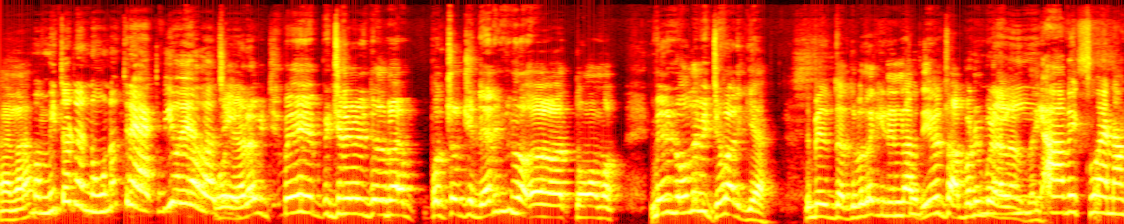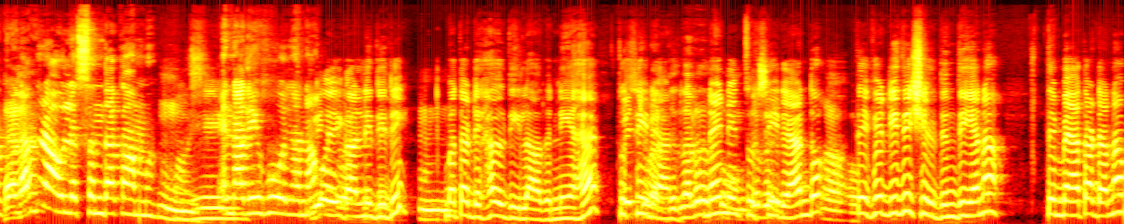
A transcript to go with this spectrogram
ਹੈਨਾ? ਮੰਮੀ ਤੁਹਾਡਾ ਨੋ ਨਾ ਕ੍ਰੈਕ ਵੀ ਹੋਇਆ ਵਾ ਉਹ ਜੀ। ਯਾਰ ਵਿੱਚ ਵੇ ਪਿਛਲੇ ਜਦੋਂ ਮੈਂ ਪਰਸੋਂ ਛਿੱਲਿਆ ਨਹੀਂ ਤੋਮ ਮੇਰੇ ਨੋਹ ਦੇ ਵਿੱਚ ਵੜ ਗਿਆ। ਤੇ ਮੇਰੇ ਦਰਦ ਪਤਾ ਕਿੰਨੇ ਨਾ ਦੇ ਸਾਬਣ ਵੀ ਬੜਾ ਲੱਗਦਾ ਈ। ਆ ਵੇਖੋ ਇਹਨਾਂ ਕੋਲ ਨਾ ਕਰਾਓ ਲਸਣ ਦਾ ਕੰਮ। ਇਹਨਾਂ ਦੇ ਹੋ ਜਾਣਾ। ਕੋਈ ਗੱਲ ਨਹੀਂ ਦੀਦੀ ਮੈਂ ਤੁਹਾਡੇ ਹਲਦੀ ਲਾ ਦਿੰਨੀ ਆ ਹੈ। ਤੁਸੀਂ ਵੜ ਰਹਿਣ ਦਿੰਦਾ ਨਾ, ਨਹੀਂ ਨਹੀਂ ਤੇ ਤੁਸੀਂ ਫਿਰ। ਰਹਿਣ ਦਿਓ। ਆਹੋ। ਤੇ ਫਿਰ ਦੀਦੀ ਛਿਲ ਦਿੰਦੀ ਹੈ ਨਾ। ਤੇ ਮੈਂ ਤੁਹਾਡਾ ਨਾ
